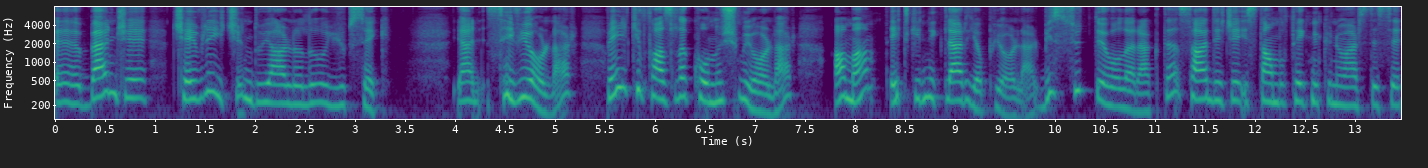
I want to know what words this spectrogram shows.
e, bence çevre için duyarlılığı yüksek. Yani seviyorlar. Belki fazla konuşmuyorlar ama etkinlikler yapıyorlar. Biz SÜTDE olarak da sadece İstanbul Teknik Üniversitesi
